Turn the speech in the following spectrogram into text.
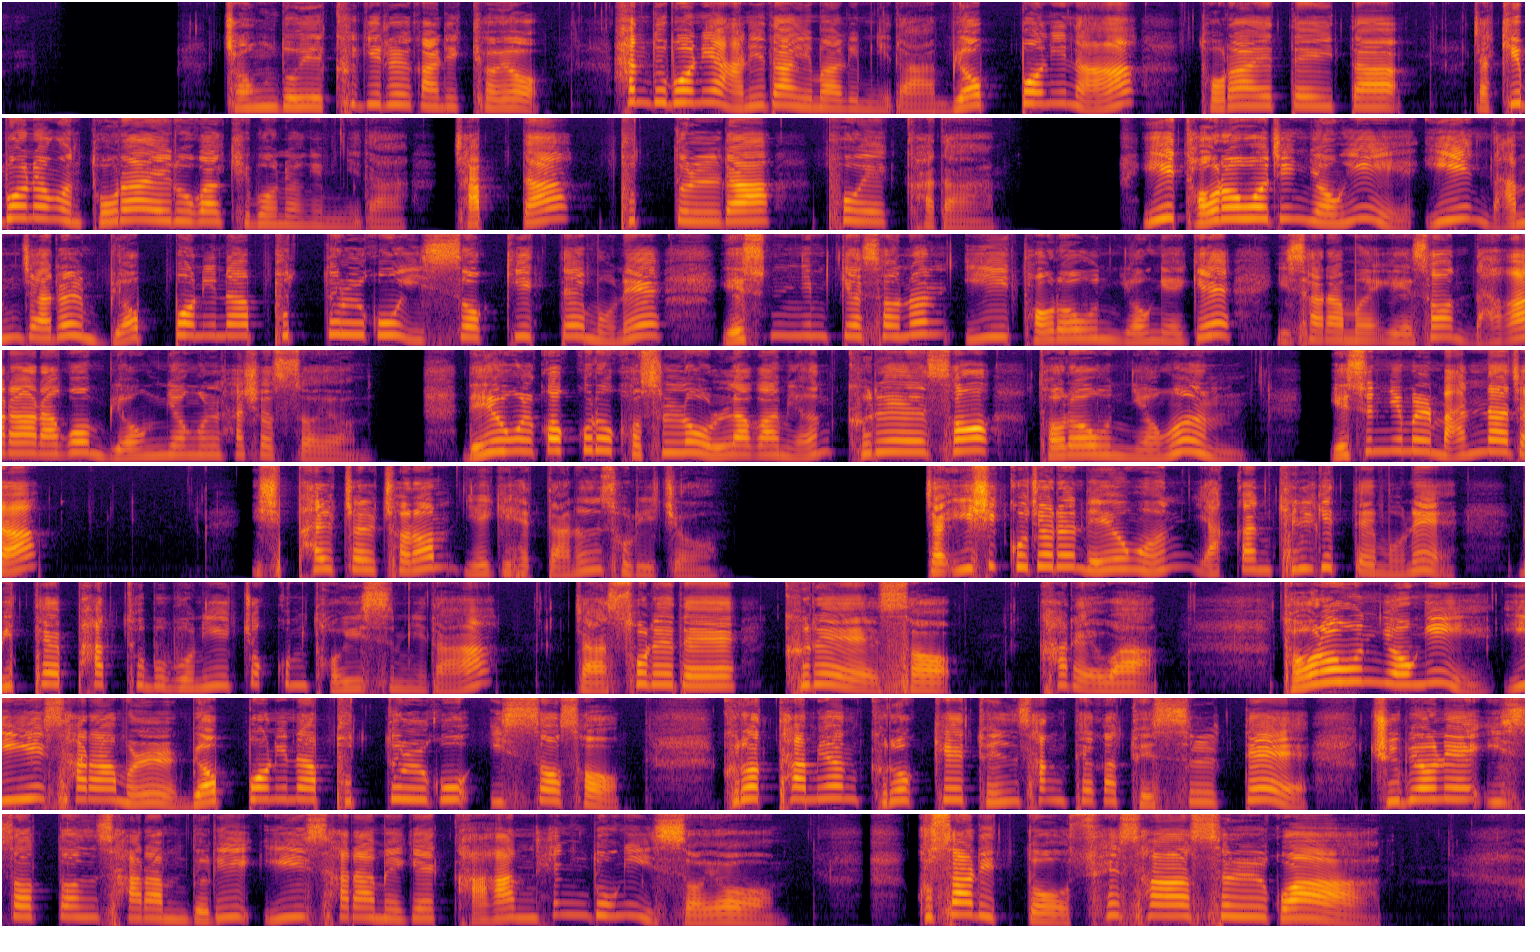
정도의 크기를 가리켜요. 한두 번이 아니다 이 말입니다. 몇 번이나 도라에 때 있다. 자, 기본형은 도라에루가 기본형입니다. 잡다, 붙들다, 포획하다. 이 더러워진 영이 이 남자를 몇 번이나 붙들고 있었기 때문에 예수님께서는 이 더러운 영에게 이 사람에게서 나가라라고 명령을 하셨어요. 내용을 거꾸로 거슬러 올라가면 그래서 더러운 영은 예수님을 만나자 28절처럼 얘기했다는 소리죠. 자, 29절의 내용은 약간 길기 때문에 밑에 파트 부분이 조금 더 있습니다. 자, 소레대 그래서 카레와 더러운 영이 이 사람을 몇 번이나 붙들고 있어서 그렇다면 그렇게 된 상태가 됐을 때 주변에 있었던 사람들이 이 사람에게 가한 행동이 있어요. 구사리또 쇠사슬과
